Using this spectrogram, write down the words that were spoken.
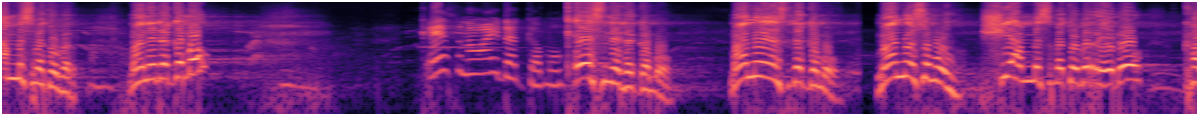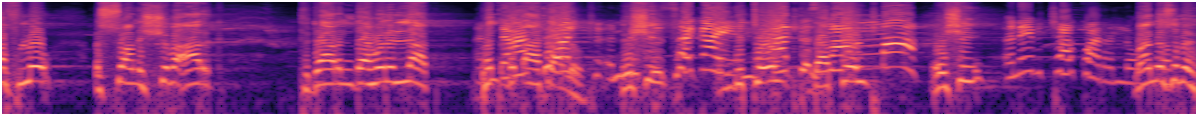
አምስት መቶ ብር ማን የደገመው? ቄስ ነው አይደገመው። ቄስ ነው የደገመው። ማን ነው ያስደገመው? ማን ነው ስሙ? ሺህ አምስት መቶ ብር ሄዶ ከፍሎ እሷን ሽባ አርግ ትዳር እንዳይሆንላት በጥብጣት ያለው እሺ፣ እንድትወልድ እንዳትወልድ። እሺ፣ እኔ ብቻ እኮ አይደለሁም። ማን ነው ስምህ?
